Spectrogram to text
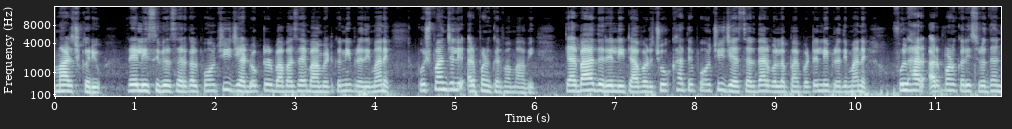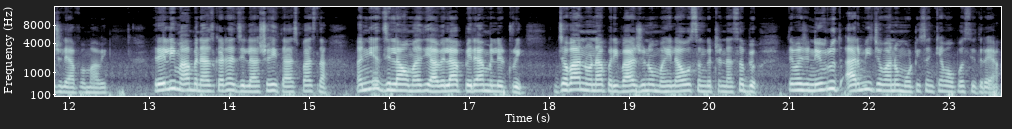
માર્ચ કર્યું. રેલી સિવિલ સર્કલ પહોંચી, જ્યાં ડૉક્ટર બાબા સાહેબ આંબેડકરની પ્રતિમાને પુષ્પાંજલિ અર્પણ કરવામાં આવી. ત્યારબાદ રેલી ટાવર ચોક ખાતે પહોંચી, જ્યાં સરદાર વલ્લભભાઈ પટેલની પ્રતિમાને ફુલહાર અર્પણ કરી શ્રદ્ધાંજલિ આપવામાં આવી. રેલીમાં બનાસકાંઠા જિલ્લા સહિત આસપાસના અન્ય જિલ્લાઓમાંથી આવેલા પેરામિલિટરી જવાનોના પરિવારજનો, મહિલાઓ, સંગઠનના સભ્યો તેમજ નિવૃત્ત આર્મી જવાનો મોટી સંખ્યામાં ઉપસ્થિત રહ્યા.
